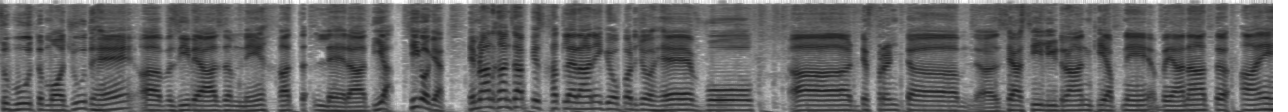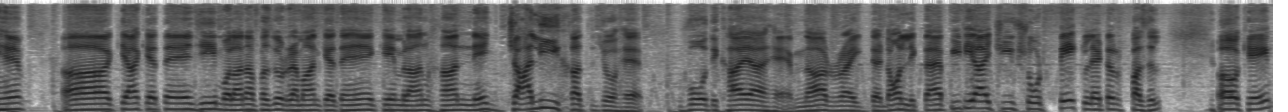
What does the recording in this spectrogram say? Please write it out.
सबूत मौजूद हैं। वज़ीर आज़म ने खत लहरा दिया। ठीक हो गया। इमरान खान साहब के इस खत लहराने के ऊपर जो है वो डिफरेंट सियासी लीडरान के अपने बयान आए हैं। क्या कहते हैं जी? मौलाना फजल रहमान कहते हैं कि इमरान खान ने जाली खत जो है वो दिखाया है राइट डॉन लिखता है PTI chief showed fake letter Fazal Okay.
